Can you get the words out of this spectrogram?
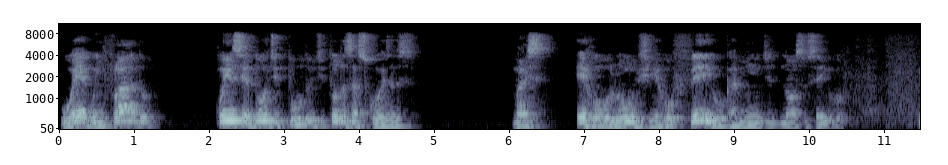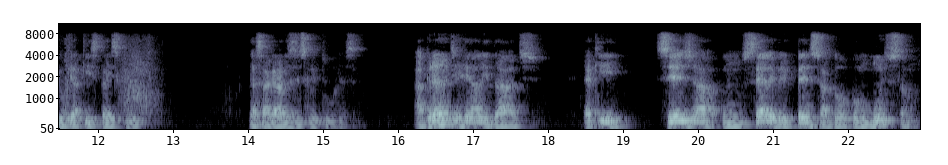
o ego inflado, conhecedor de tudo, de todas as coisas, mas errou longe, errou feio o caminho de nosso Senhor. E o que aqui está escrito das Sagradas Escrituras. A grande realidade é que seja um célebre pensador como muitos são.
